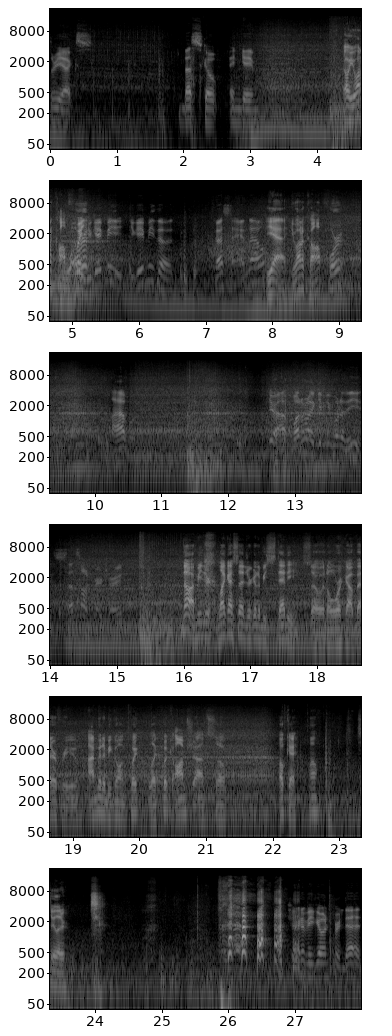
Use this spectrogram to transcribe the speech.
3x. Best scope in game. Oh, you want a comp for Wait, it? you gave me you gave me the vest and the helmet? Yeah, you want a comp for it? I have one. Here, I, why don't I give you one of these? That's not a fair trade. No, I mean, you're, like I said, you're gonna be steady, so it'll work out better for you. I'm gonna be going quick, like quick arm shots. So, okay, well, see you later. You're gonna be going for dead.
